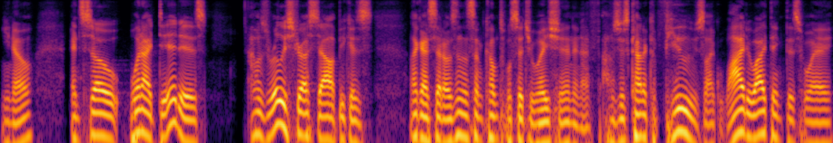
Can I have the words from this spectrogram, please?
You know? And so what I did is I was really stressed out because like I said, I was in this uncomfortable situation and I, I was just kind of confused. Like, why do I think this way?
